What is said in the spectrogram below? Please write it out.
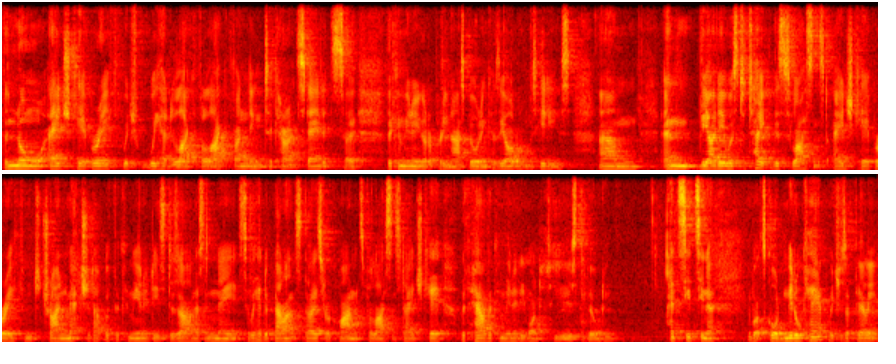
the normal aged care brief, which we had like for like funding to current standards, so the community got a pretty nice building because the old one was hideous. Um, and the idea was to take this licensed aged care brief and to try and match it up with the community's desires and needs. So we had to balance those requirements for licensed aged care with how the community wanted to use the building. It sits in a what's called Middle Camp, which is a fairly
